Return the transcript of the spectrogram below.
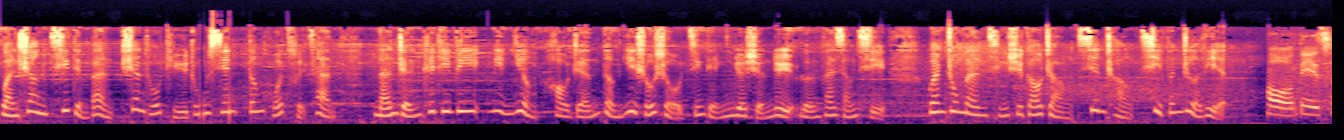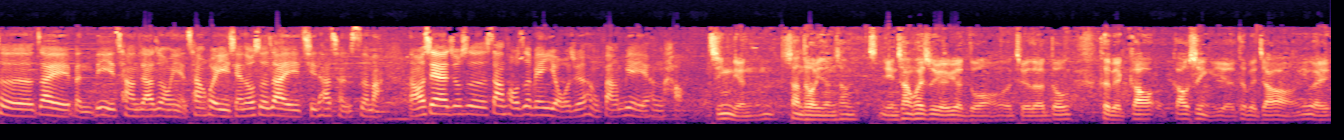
晚上七点半，汕头体育中心灯火璀璨，男人 KTV、命硬、好人等一首首经典音乐旋律轮番响起，观众们情绪高涨，现场气氛热烈。后第一次在本地参加这种演唱会，以前都是在其他城市嘛，然后现在就是汕头这边有，我觉得很方便也很好。今年汕头演唱演唱会是越来越多，我觉得都特别高高兴，也特别骄傲，因为。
